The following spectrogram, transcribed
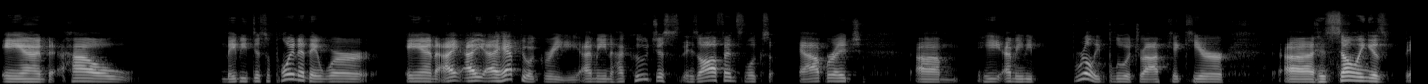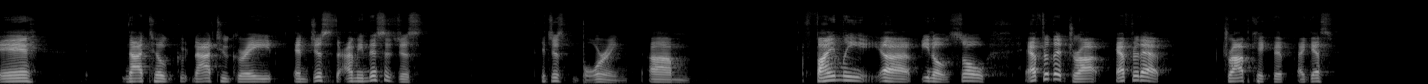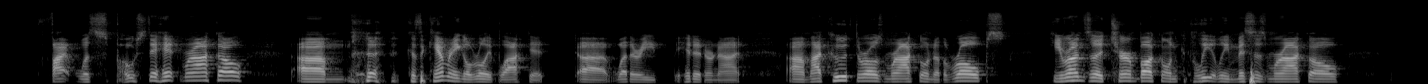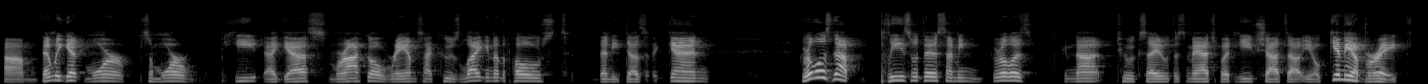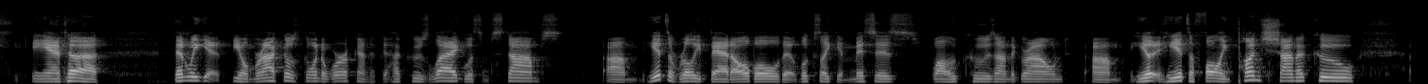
and how maybe disappointed they were. And I, I, I have to agree. I mean, Haku just his offense looks average. Um, he I mean he really blew a drop kick here. Uh, his selling is eh, not too not too great, and just I mean this is just it's just boring. Um, finally, uh, you know, so after that drop, after that drop kick that I guess was supposed to hit Muraco, because um, the camera angle really blocked it, uh, whether he hit it or not. Um, Haku throws Muraco into the ropes. He runs a turnbuckle and completely misses Muraco. Um, then we get more some more heat, I guess. Muraco rams Haku's leg into the post. Then he does it again. Gorilla's not pleased with this. I mean, Gorilla's not too excited with this match, but he shouts out, you know, give me a break. And uh, then we get, you know, Muraco's going to work on Haku's leg with some stomps. Um, he hits a really bad elbow that looks like it misses while Haku's on the ground. Um, he, he hits a falling punch on Haku.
